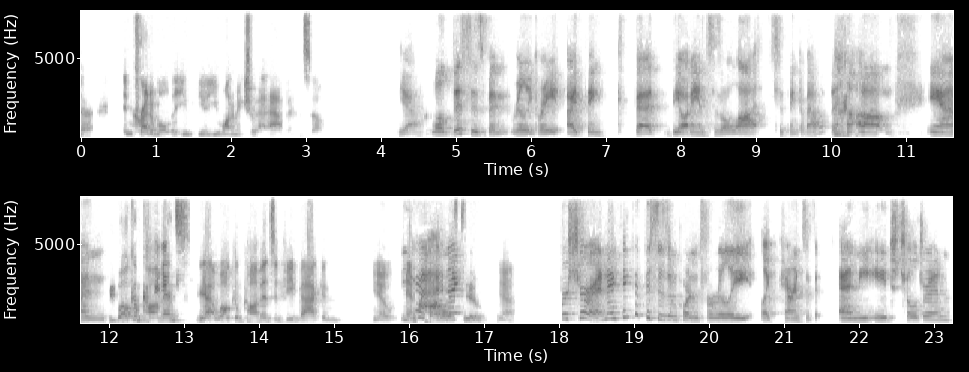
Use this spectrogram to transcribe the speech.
uh, incredible that you you, you want to make sure that happens. So. Yeah. Well, this has been really great. I think that the audience has a lot to think about. um, and we welcome comments. Yeah. Welcome comments and feedback and, you know, and yeah, rebuttals and I, too. Yeah. For sure. And I think that this is important for really like parents of any age children,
